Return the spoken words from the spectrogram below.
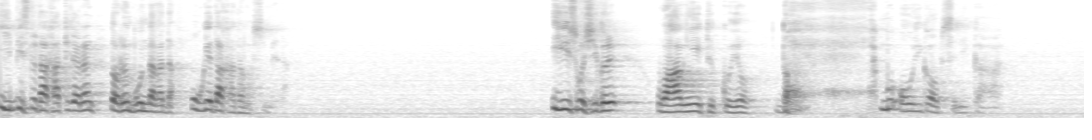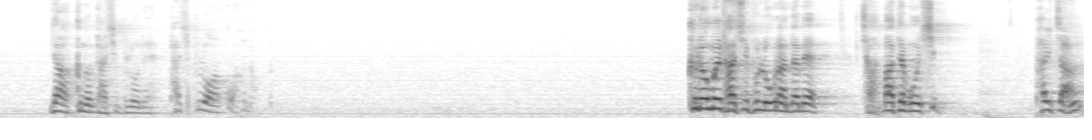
이 빚을 다 갚기 전에 너는 못 나간다. 옥에다 가다 놓습니다. 이 소식을 왕이 듣고요. 너무 어이가 없으니까 야 그놈 다시 불러내. 다시 불러갖고 와 그놈. 그놈을 다시 불러오고 난 다음에 자 마태복음 18장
